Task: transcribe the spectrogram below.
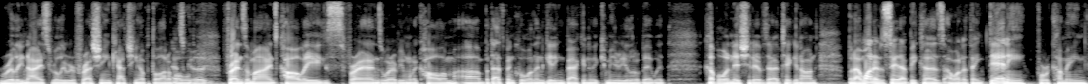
really nice, really refreshing. Catching up with a lot of That's old good. friends of mine, colleagues, friends, whatever you want to call them. Um, but that's been cool. And then getting back into the community a little bit with a couple initiatives that I've taken on. But I wanted to say that because I want to thank Danny for coming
